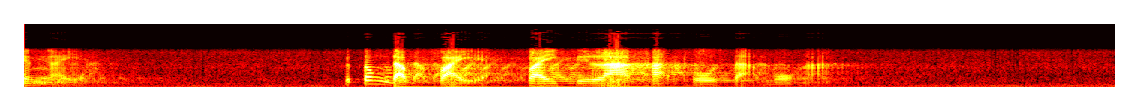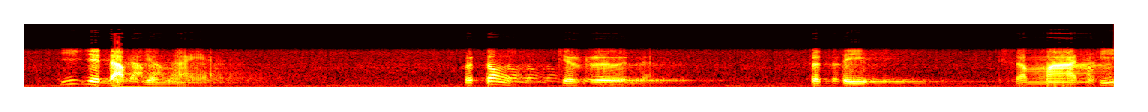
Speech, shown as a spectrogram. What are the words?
ยังไงอะ ก็ต้องดับไฟอะ ไฟคือราคะโทสะโมหะ นี่จะดับยังไงอะ ก็ต้องเจริญสติสมาธิ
